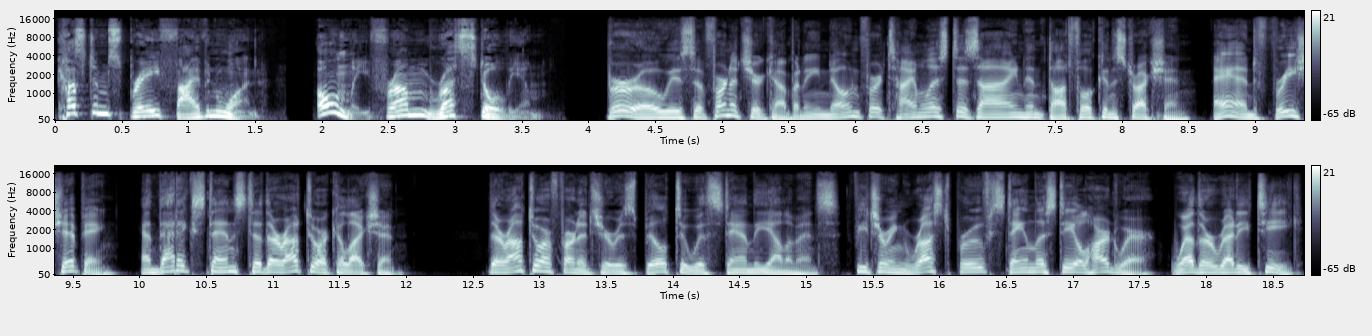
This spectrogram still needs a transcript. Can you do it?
Custom Spray 5 and 1. Only from Rust Burrow is a furniture company known for timeless design and thoughtful construction and free shipping, and that extends to their outdoor collection. Their outdoor furniture is built to withstand the elements, featuring rust-proof stainless steel hardware, weather-ready teak,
